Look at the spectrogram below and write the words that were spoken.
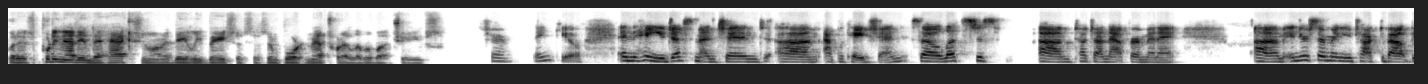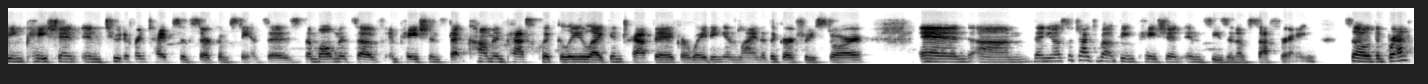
but it's putting that into action on a daily basis is important. That's what I love about James. Sure. Thank you. And hey, you just mentioned um, application. So let's just um, touch on that for a minute. Um, in your sermon, you talked about being patient in two different types of circumstances the moments of impatience that come and pass quickly, like in traffic or waiting in line at the grocery store. And um, then you also talked about being patient in season of suffering. So, the breath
